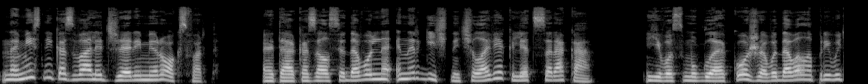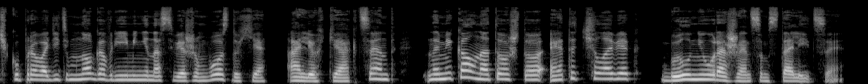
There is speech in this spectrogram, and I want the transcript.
Наместника звали Джереми Роксфорд. Это оказался довольно энергичный человек лет сорока. Его смуглая кожа выдавала привычку проводить много времени на свежем воздухе, а легкий акцент намекал на то, что этот человек был не уроженцем столицы.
